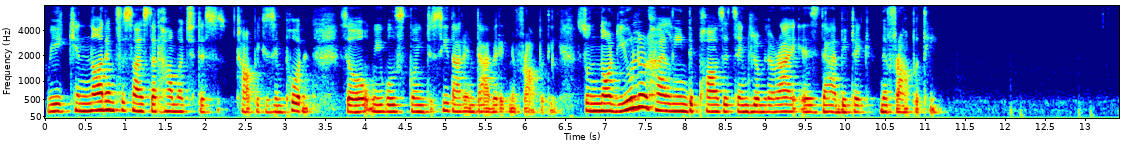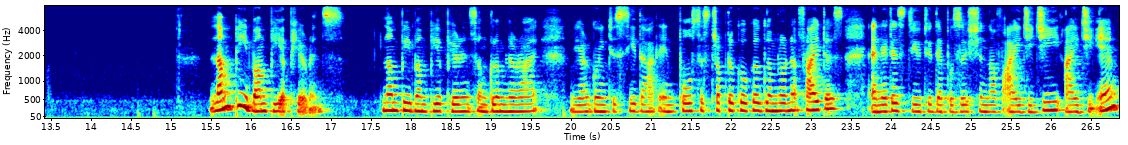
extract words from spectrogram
We cannot emphasize that how much this topic is important. So we will going to see that in diabetic nephropathy. So nodular hyaline deposits in glomeruli is diabetic nephropathy. Lumpy bumpy appearance. Lumpy bumpy appearance on glomeruli we are going to see that in post streptococcal glomerulonephritis and it is due to deposition of igg igm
